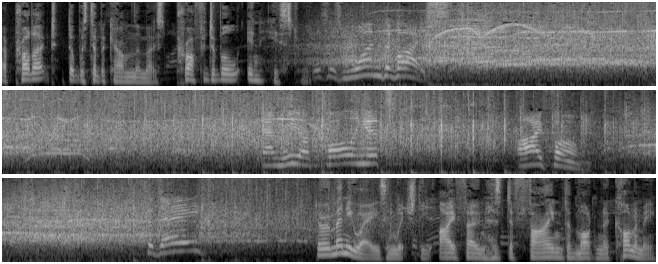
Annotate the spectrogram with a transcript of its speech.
a product that was to become the most profitable in history. This is one device. And we are calling it iPhone. Today, There are many ways in which the iPhone has defined the modern economy.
